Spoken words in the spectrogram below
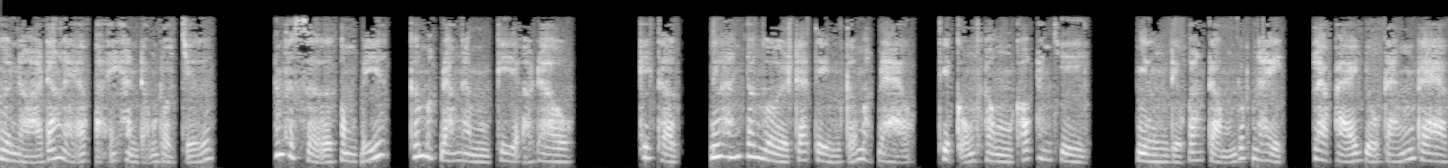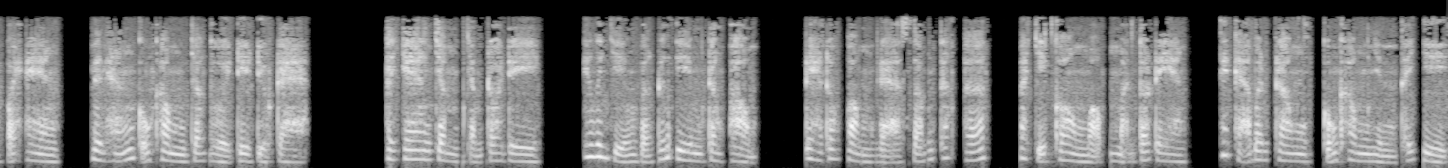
người nọ đáng lẽ phải hành động rồi chứ. Hắn thật sự không biết có mặt đạo ngầm kia ở đâu. Kỳ thật, nếu hắn cho người ra tìm cửa mật đạo thì cũng không khó khăn gì. Nhưng điều quan trọng lúc này là phải dụ rắn ra khỏi hàng nên hắn cũng không cho người đi điều tra. Thời gian chậm chậm trôi đi, Hiếu Vinh Diệm vẫn đứng im trong phòng. Đèn trong phòng đã sớm tắt hết và chỉ còn một mảnh tối đen. Ngay cả bên trong cũng không nhìn thấy gì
